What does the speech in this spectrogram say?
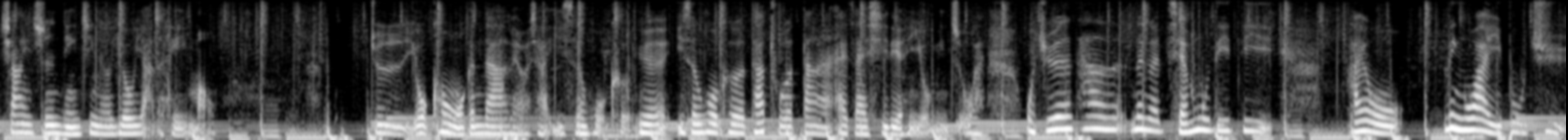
像一只宁静而优雅的黑猫。就是有空我跟大家聊一下伊森霍克，因为伊森霍克他除了当然爱在系列很有名之外，我觉得他那个前目的地还有另外一部剧，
